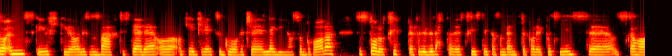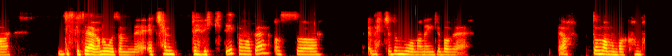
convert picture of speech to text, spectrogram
da ønsker jeg virkelig å liksom være til stede. Og OK, greit, så går ikke legginga så bra, da. Så står du og tripper fordi du vet at det er tre stykker som venter på deg på Teams eh, og skal ha, diskutere noe som er kjempeviktig, på en måte. Og så jeg vet ikke, da må man egentlig bare Ja, da må man bare komme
